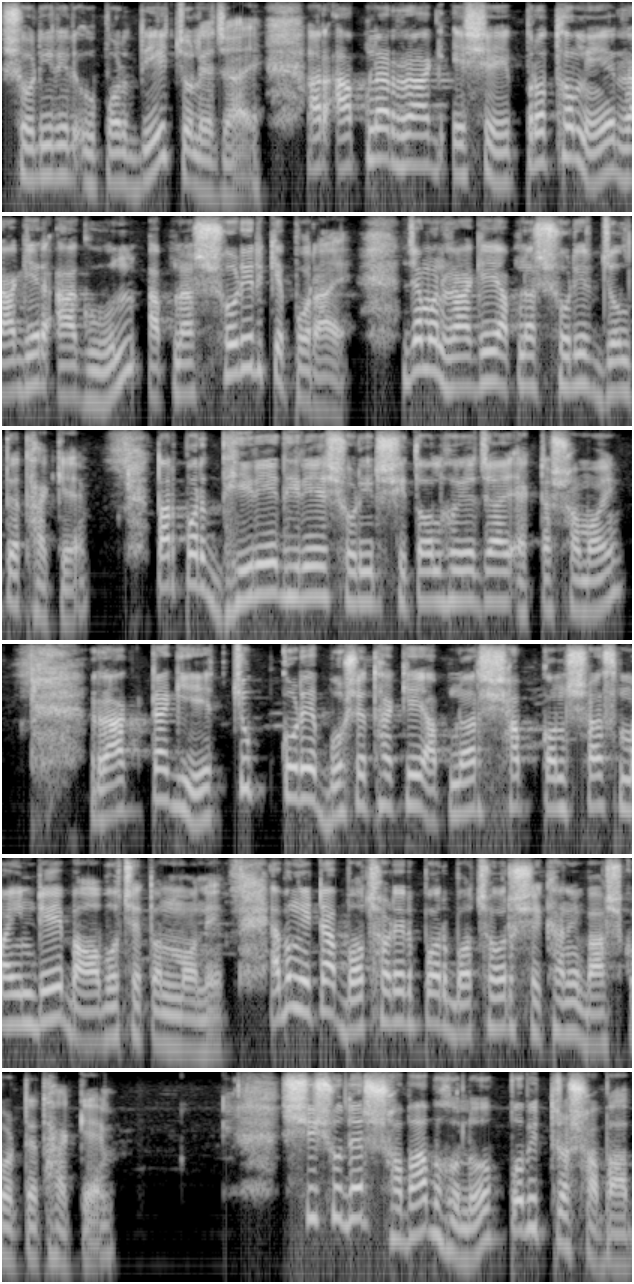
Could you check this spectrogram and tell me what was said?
শরীরের উপর দিয়ে চলে যায়। আর আপনার রাগ এসে প্রথমে রাগের আগুন আপনার শরীরকে পোড়ায়। যেমন রাগে আপনার শরীর জ্বলতে থাকে। তারপর ধীরে ধীরে শরীর শীতল হয়ে যায় একটা সময়। রাগটা গিয়ে চুপ করে বসে থাকে আপনার সাবকনশাস মাইন্ডে বা অবচেতন মনে। এবং এটা বছরের পর বছর সেখানে বাস করতে থাকে। শিশুদের স্বভাব হলো পবিত্র স্বভাব।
